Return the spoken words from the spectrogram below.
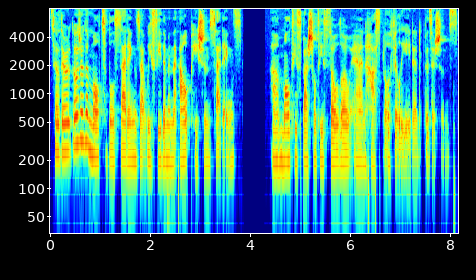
So there, those are the multiple settings that we see them in the outpatient settings, um, multi specialty, solo, and hospital affiliated physicians.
